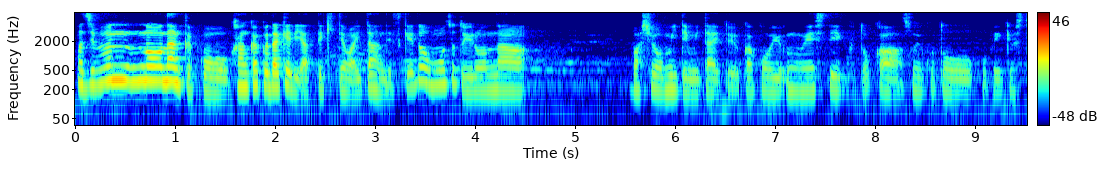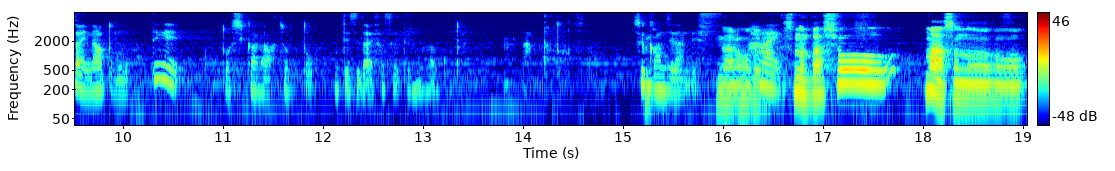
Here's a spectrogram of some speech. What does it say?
まあ、自分のなんかこう感覚だけでやってきてはいたんですけどもうちょっといろんな場所を見てみたいというかこういう運営していくとかそういうことを勉強したいなと思って今年からちょっとお手伝いさせてもらうことにそういう感じなんです。なるほど、はい。その場所まあその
